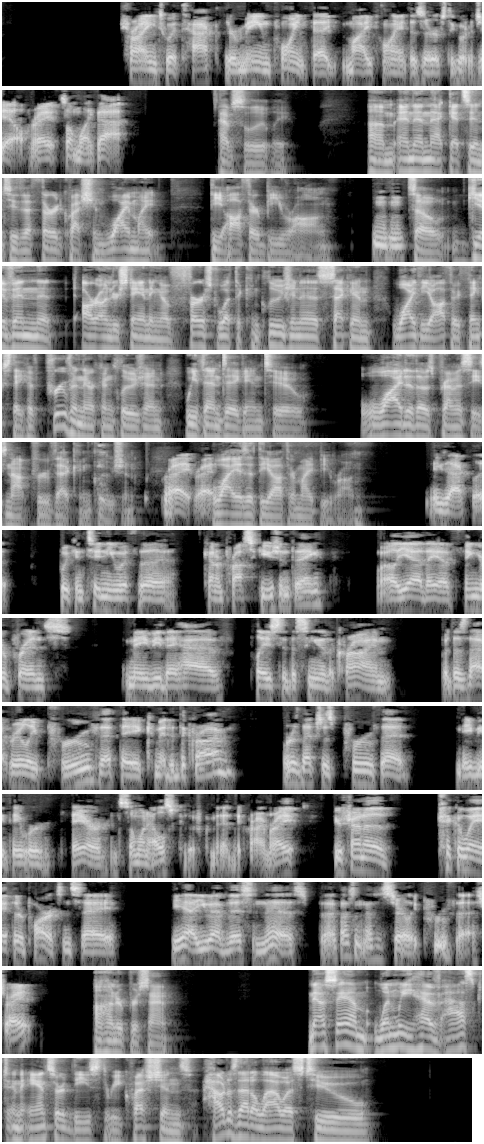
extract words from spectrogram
trying to attack their main point that my client deserves to go to jail, right? Something like that. Absolutely. Um, and then that gets into the third question why might the author be wrong? Mm-hmm. So, given that our understanding of first what the conclusion is, second, why the author thinks they have proven their conclusion, we then dig into why do those premises not prove that conclusion? Right, right. Why is it the author might be wrong? Exactly. If we continue with the kind of prosecution thing. Well, yeah, they have fingerprints. Maybe they have plays to the scene of the crime, but does that really prove that they committed the crime? Or does that just prove that maybe they were there and someone else could have committed the crime, right? You're trying to pick away at their parts and say, yeah, you have this and this, but that doesn't necessarily prove this, right? A hundred percent. Now, Sam, when we have asked and answered these three questions, how does that allow us to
